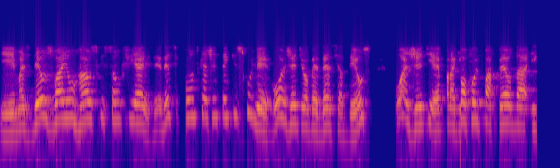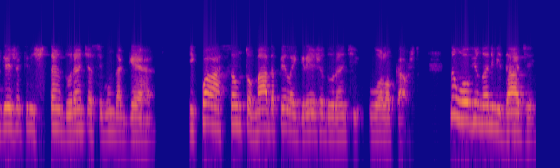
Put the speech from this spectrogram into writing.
E, mas Deus vai honrar os que são fiéis. É nesse ponto que a gente tem que escolher. Ou a gente obedece a Deus, ou a gente é para. Qual foi o papel da igreja cristã durante a Segunda Guerra? E qual a ação tomada pela igreja durante o Holocausto? Não houve unanimidade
